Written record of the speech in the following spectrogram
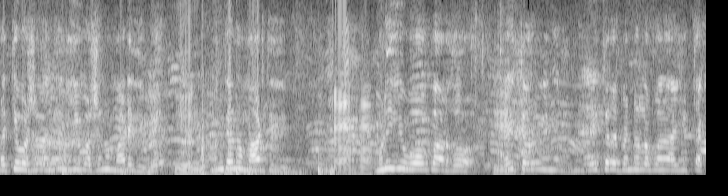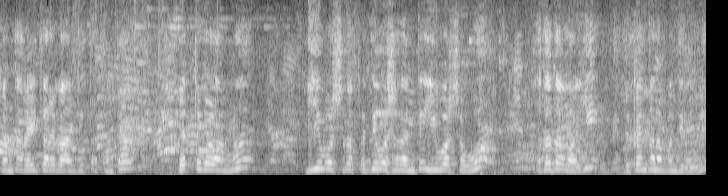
ಪ್ರತಿ ವರ್ಷದಂತೆ ಈ ವರ್ಷನೂ ಮಾಡಿದ್ದೀವಿ. ಮುಂದೆನೂ ಮಾಡ್ತಿದ್ದೀವಿ. ಮುಳುಗಿ ಹೋಗಬಾರ್ದು. ರೈತರು ಇನ್ನು ರೈತರ ಬೆನ್ನೆಲುಬು ಆಗಿರ್ತಕ್ಕಂಥ ರೈತರಿಗಾಗಿರ್ತಕ್ಕಂಥ ಎತ್ತುಗಳನ್ನು ಈ ವರ್ಷದ ಪ್ರತಿ ವರ್ಷದಂತೆ ಈ ವರ್ಷವೂ ಸತತವಾಗಿ ಇಟ್ಕೊಂತನ ಬಂದಿದ್ದೀವಿ.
